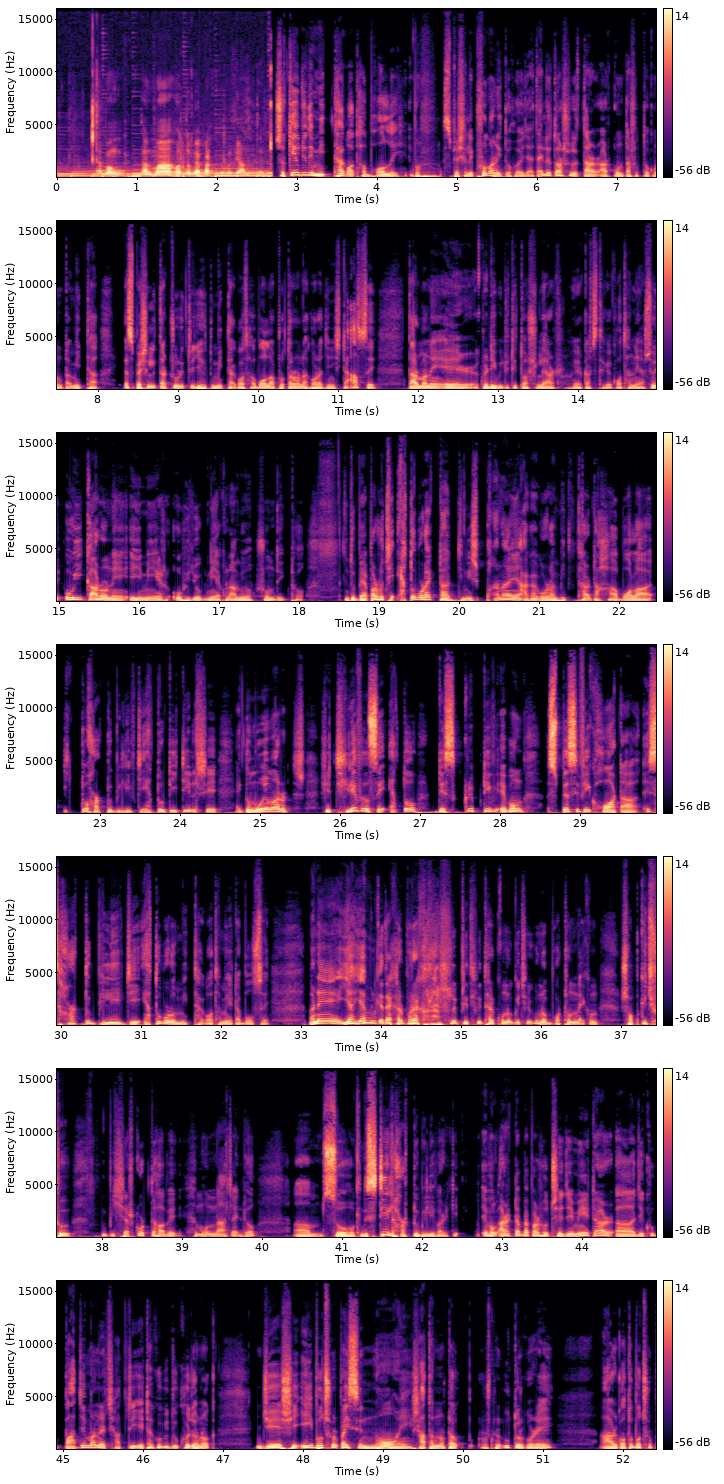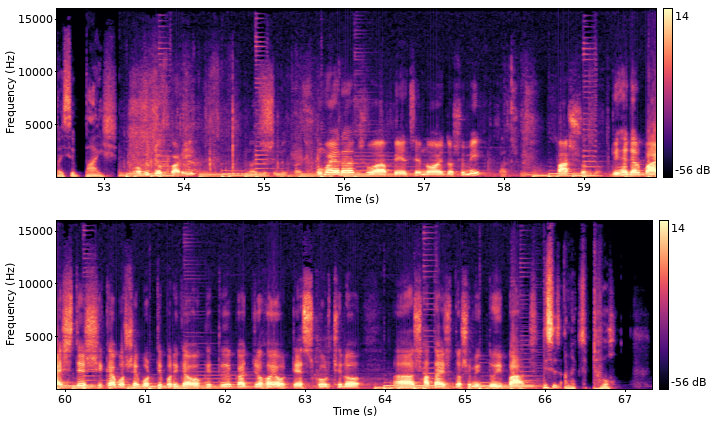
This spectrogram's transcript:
এবং তার মা হয়তো ব্যাপারটুকু জানতেন। সো কেউ যদি মিথ্যা কথা বলে এবং স্পেশালি প্রমাণিত হয়ে যায়, তাইলে তো আসলে তার আর কোনটা সত্য, কোনটা মিথ্যা? স্পেশালি তার চরিত্রে যেহেতু মিথ্যা কথা বলা, প্রতারণা করা জিনিসটা আছে, তার মানে এর ক্রেডিবিলিটি তো আসলে আর এর কাছ থেকে কথা নেই। আসলে ওই কারণে এই মেয়ের অভিযোগ নিয়ে এখন আমিও সন্দিগ্ধ। কিন্তু ব্যাপার হচ্ছে এত বড় একটা জিনিস বানায়, আগাগোড়া মিথ্যা, ডাহা, বলা, একটু হার্ড টু বিলিভ যে এত ডিটেল সে একদম ওয়েমার, সে ছিঁড়ে ফেলছে, এত ডেসক্রিপটিভ এবং স্পেসিফিক হওয়াটা ইটস হার্ড টু বিলিভ যে এত বড় মিথ্যা কথা মেয়েটা বলছে। মানে ইয়াহিয়ামিনকে দেখার পর এখন আসলে পৃথিবীতে আর কোনো কিছুর কোনো বটন নাই। এখন সব কিছু বিশ্বাস করতে হবে, মন না চাইলেও। সো কিন্তু স্টিল হার্ড টু বিলিভ আর কি। এবং আরেকটা ব্যাপার হচ্ছে যে মেয়েটার যে খুব বাজে মানের ছাত্রী, এটা খুবই দুঃখজনক যে সে এই বছর পাইছে নয়, সাতান্নটা প্রশ্নের উত্তর করে। আর গত বছর পাইছে বাইশ। অভিযোগকারী হুমায়রা ছোঁয়া পেয়েছে নয় দশমিক পাঁচ শূন্য। দুই হাজার বাইশ তেইশ শিক্ষাবর্ষে ভর্তি পরীক্ষা অকৃতকার্য হয়েও টেস্ট স্কোর ছিল সাতাইশ দশমিক দুই পাঁচ। দিস ইজ আনঅ্যাকসেপ্টেবল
